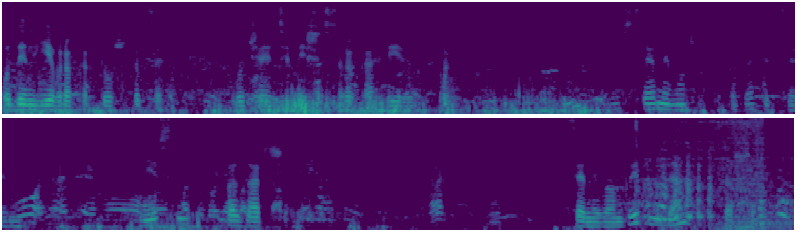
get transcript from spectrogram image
Один євро картошка. Це виходить більше 40 гривень. Ну, це не можу показати ціни. Місний базарчик. Ціни вам видно, да, Саша? От.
